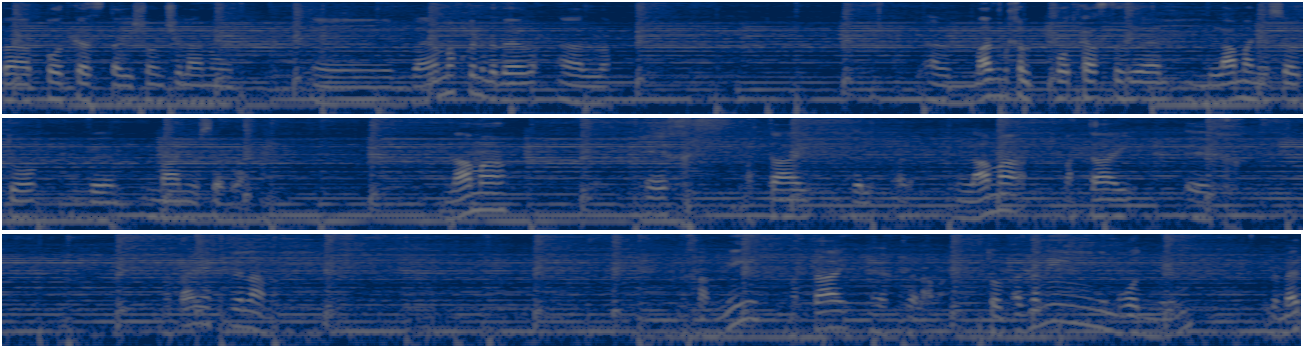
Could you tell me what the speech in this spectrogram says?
בפודקאסט הראשון שלנו, אה, והיום אנחנו כאן נדבר על... על מה זה בכלל פודקאסט הזה, למה אני עושה אותו ומה אני עושה בו. למה, איך, מתי, ולמה, מתי, איך. מתי, איך ולמה. ככה, מי, מתי, איך ולמה. טוב, אז אני נמרוד מים, באמת,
